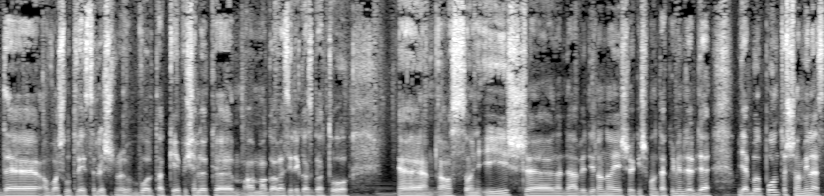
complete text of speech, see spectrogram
de a vasút részéről is voltak képviselők, eh, a maga a vezérigazgató asszony is, Dávid Ilona, és ők is mondták, hogy, minden, de, hogy ebből pontosan mi lesz.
